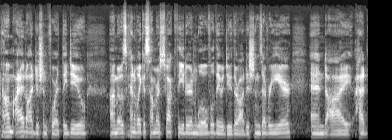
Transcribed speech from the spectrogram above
Um, I had auditioned for it. They do. Um, it was kind of like a summer stock theater in Louisville. They would do their auditions every year, and I had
